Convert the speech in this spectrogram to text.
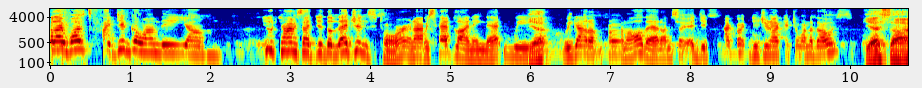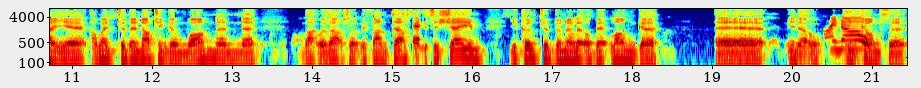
Well, I was, I did go on the um, two times I did the Legends tour, and I was headlining that. We Yeah. we got up on all that. I'm sorry, did you not go, did you not get to one of those? Yes, I uh, I went to the Nottingham one, and uh, that was absolutely fantastic. It's a shame you couldn't have done a little bit longer, uh, you know, I know. in concert.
